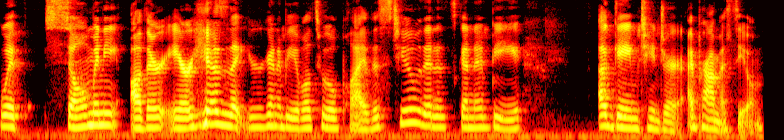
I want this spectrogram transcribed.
with so many other areas that you're going to be able to apply this to that it's going to be a game changer. I promise you.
